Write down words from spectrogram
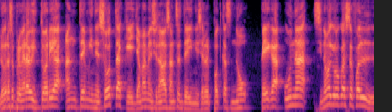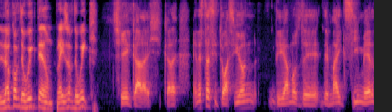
logra su primera victoria ante Minnesota, que ya me mencionabas antes de iniciar el podcast, no pega una, si no me equivoco, este fue el Lock of the Week de Don Place of the Week. Sí, caray, caray. En esta situación, digamos, de, de Mike Zimmer,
